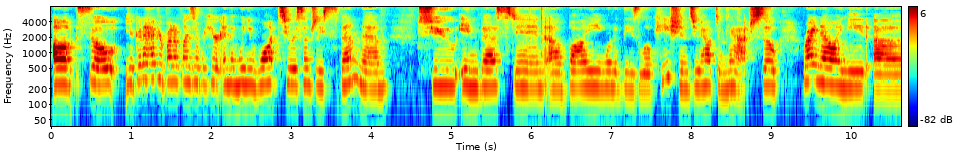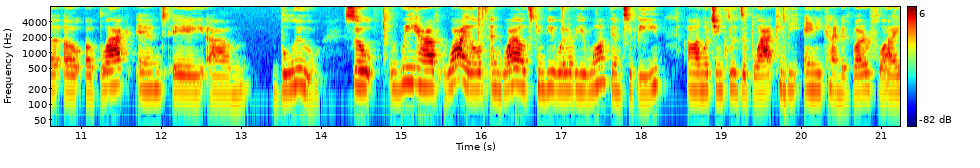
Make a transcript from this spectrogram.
Um, so you're gonna have your butterflies over here, and then when you want to essentially spend them, to invest in uh, buying one of these locations, you have to match. So right now I need a, a, a black and a um, blue. So we have wilds, and wilds can be whatever you want them to be, um, which includes a black, can be any kind of butterfly.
